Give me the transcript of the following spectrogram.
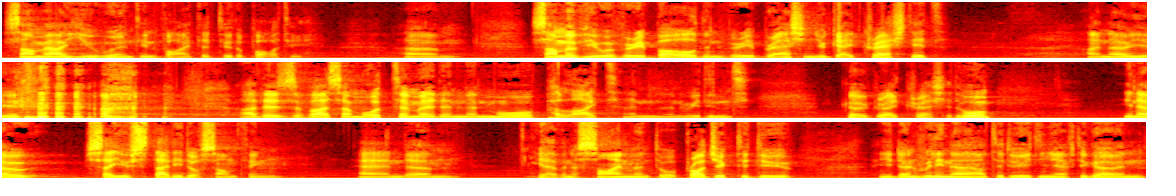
somehow you weren't invited to the party. Um, some of you were very bold and very brash, and you gate crashed it. I know you. Others of us are more timid and, and more polite, and, and we didn't go great crash it. Or, you know, say you've studied or something, and um, you have an assignment or a project to do, and you don't really know how to do it, and you have to go and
